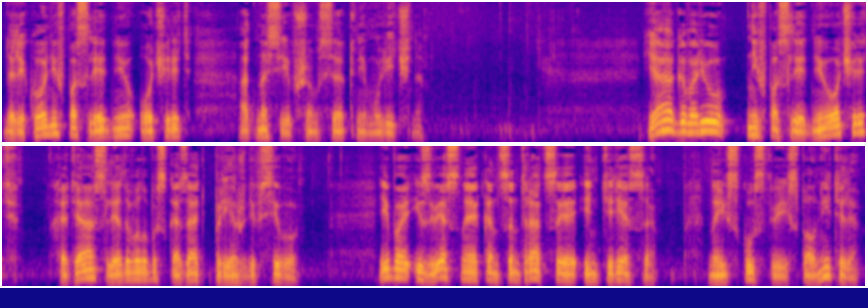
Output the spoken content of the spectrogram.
далеко не в последнюю очередь относившимся к нему лично. Я говорю не в последнюю очередь, хотя следовало бы сказать прежде всего, ибо известная концентрация интереса на искусстве исполнителя —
